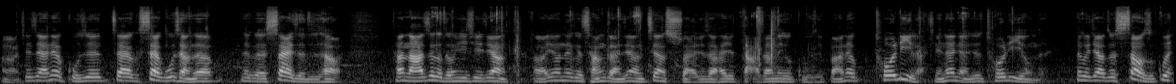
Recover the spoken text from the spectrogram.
啊，就在那个谷子在晒谷场上那个晒着的时候，他拿这个东西去这样啊，用那个长杆这样这样甩的时候，他就打上那个谷子，把那个脱力了。简单讲就是脱力用的，那个叫做哨子棍。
